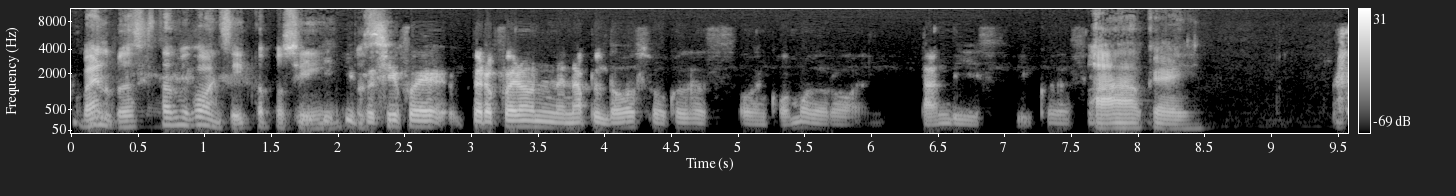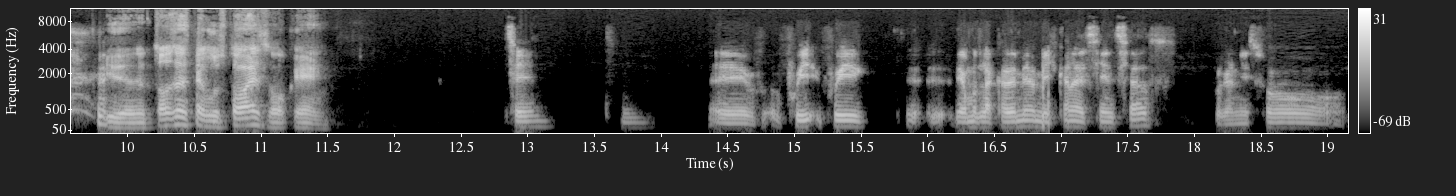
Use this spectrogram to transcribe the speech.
Bueno, pues es que estás muy jovencito, pues sí. Y, pues, sí fue, pero fueron en Apple II o cosas, o en Commodore o en Tandy y cosas así. Ah, ok. ¿Y desde entonces te gustó eso o qué? Sí. Eh, fui, fui, digamos, la Academia Mexicana de Ciencias organizó,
